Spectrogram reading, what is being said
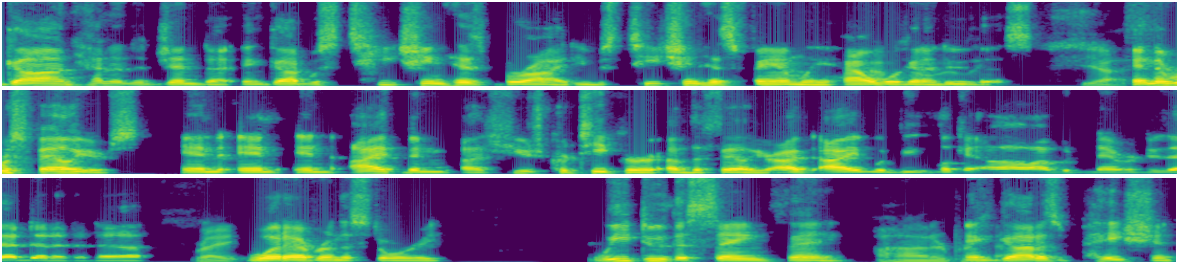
God had an agenda and God was teaching his bride. He was teaching his family how Absolutely. we're going to do this. Yes. And there was failures. And and and I've been a huge critiquer of the failure. I I would be looking, oh, I would never do that, da da da da. Right. Whatever in the story. We do the same thing. 100%. And God is patient.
